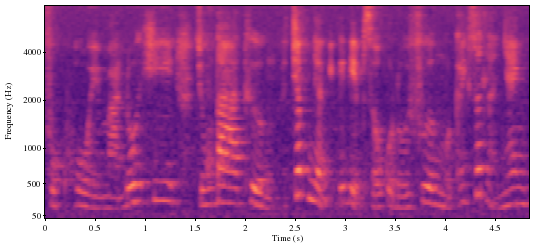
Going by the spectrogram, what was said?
phục hồi mà đôi khi chúng ta thường chấp nhận những cái điểm xấu của đối phương một cách rất là nhanh,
